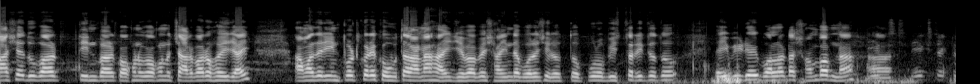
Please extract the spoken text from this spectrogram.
মাসে দুবার তিনবার কখনো কখনো চারবারও হয়ে যায়। আমাদের ইম্পোর্ট করে কবুতর আনা হয় যেভাবে সাইন্দা বলেছিল। তো পুরো বিস্তারিত তো এই ভিডিওয় বলাটা সম্ভব না। নেক্সট একটা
